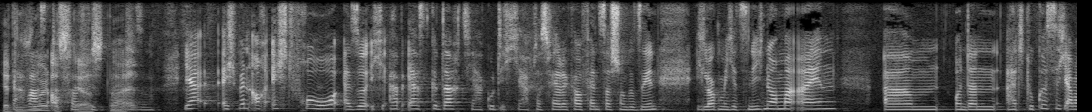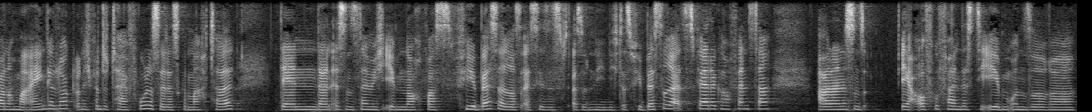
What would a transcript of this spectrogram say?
ja, da war es auch verfügbar. Also. Ja, ich bin auch echt froh. Also ich habe erst gedacht, ja gut, ich habe das Pferdekauffenster schon gesehen. Ich logge mich jetzt nicht nochmal ein. Ähm, und dann hat Lukas sich aber nochmal eingeloggt und ich bin total froh, dass er das gemacht hat. Denn dann ist uns nämlich eben noch was viel Besseres als dieses, also nee, nicht das viel Bessere als das Pferdekauffenster, aber dann ist uns eher aufgefallen, dass die eben unsere,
